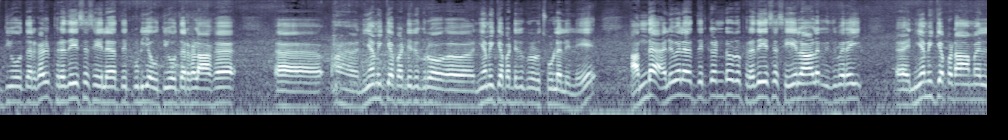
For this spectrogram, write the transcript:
உத்தியோகத்தர்கள் பிரதேச செயலகத்திற்குரிய உத்தியோகத்தர்களாக நியமிக்கப்பட்டிருக்கிறோ நியமிக்கப்பட்டிருக்கிற ஒரு சூழலிலே அந்த அலுவலகத்திற்கென்று ஒரு பிரதேச செயலாளர் இதுவரை நியமிக்கப்படாமல்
